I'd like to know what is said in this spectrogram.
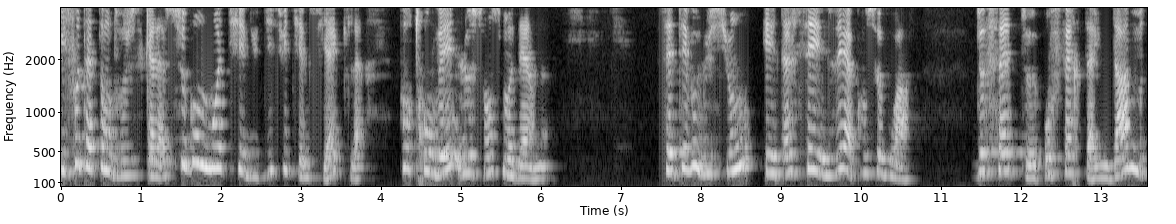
Il faut attendre jusqu'à la seconde moitié du XVIIIe siècle pour trouver le sens moderne. Cette évolution est assez aisée à concevoir. De fait, offerte à une dame,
